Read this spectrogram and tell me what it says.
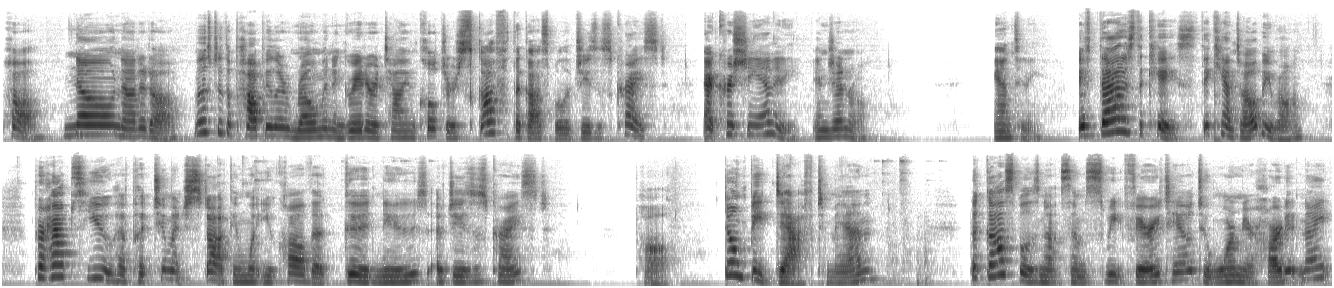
Paul, no, not at all. Most of the popular Roman and greater Italian culture scoff at the gospel of Jesus Christ, at Christianity in general. Antony, if that is the case, they can't all be wrong. Perhaps you have put too much stock in what you call the good news of Jesus Christ. Paul, don't be daft, man. The gospel is not some sweet fairy tale to warm your heart at night.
